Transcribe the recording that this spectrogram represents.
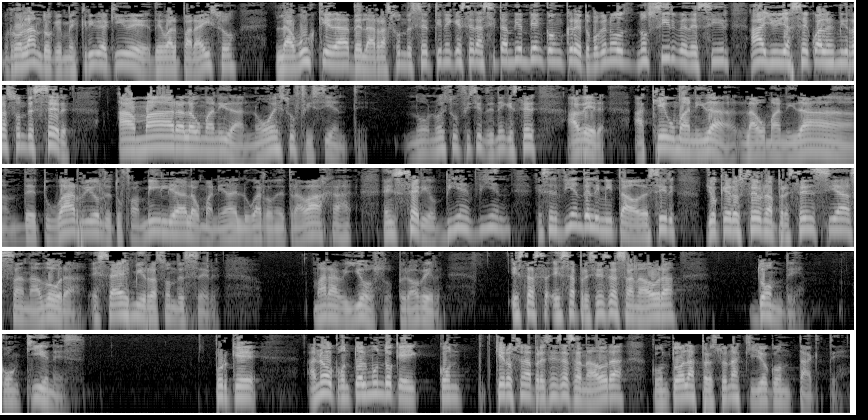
Rolando, que me escribe aquí de, Valparaíso, la búsqueda de la razón de ser tiene que ser así también bien concreto, porque no, no sirve decir, ah, yo ya sé cuál es mi razón de ser. Amar a la humanidad no es suficiente. No, no es suficiente. Tiene que ser, a ver, ¿a qué humanidad? La humanidad de tu barrio, de tu familia, la humanidad del lugar donde trabajas. En serio, bien, bien, que ser bien delimitado. Decir, yo quiero ser una presencia sanadora. Esa es mi razón de ser maravilloso, pero a ver, esa, esa presencia sanadora, ¿dónde? ¿Con quiénes? Porque, ah, no, con todo el mundo que quiero ser una presencia sanadora con todas las personas que yo contacte.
